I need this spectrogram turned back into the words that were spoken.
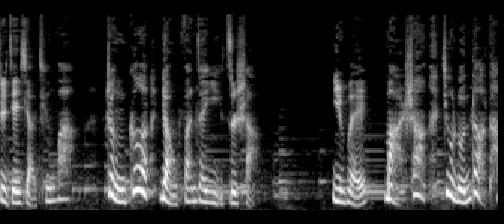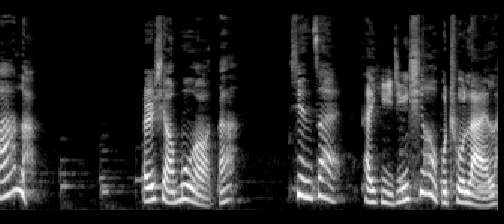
只见小青蛙整个仰翻在椅子上。因为马上就轮到他了，而小木偶呢，现在他已经笑不出来了，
